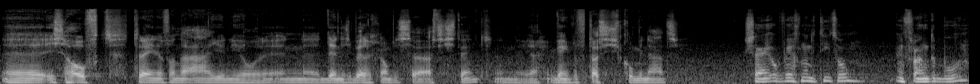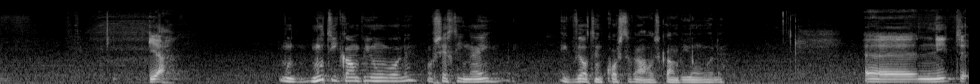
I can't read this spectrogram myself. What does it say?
uh, is hoofdtrainer van de A-junioren. En uh, Dennis Bergkamp is uh, assistent. En, ja, ik denk een fantastische combinatie. Zij op weg naar de titel? En Frank de Boer? Ja. Moet, moet hij kampioen worden? Of zegt hij nee, ik wil ten koste van alles kampioen worden? niet ten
